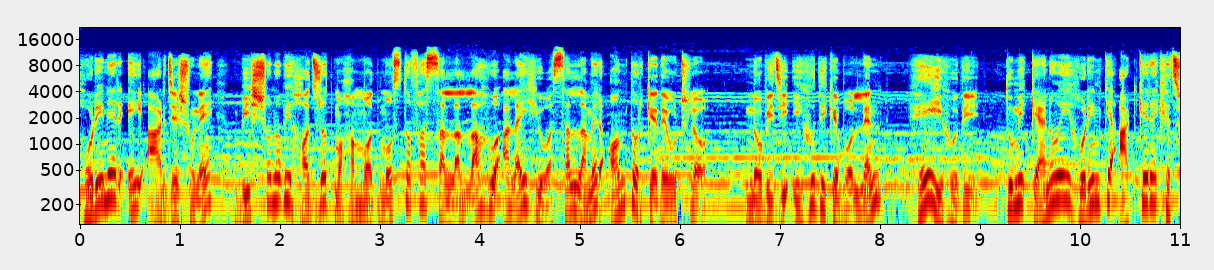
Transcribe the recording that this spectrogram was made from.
হরিণের এই আর্জে শুনে বিশ্বনবী হজরত মোহাম্মদ মোস্তফা সাল্লাল্লাহু আলাইহি ওয়াসাল্লামের অন্তর কেঁদে উঠল। নবীজি ইহুদিকে বললেন, হে ইহুদি, তুমি কেন এই হরিণকে আটকে রেখেছ?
